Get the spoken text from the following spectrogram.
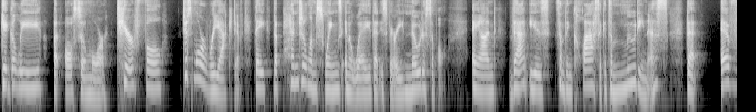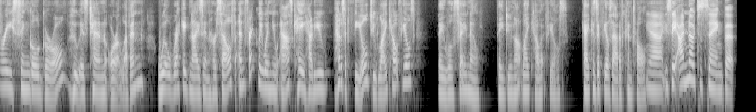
giggly, but also more tearful, just more reactive. They the pendulum swings in a way that is very noticeable. And that is something classic. It's a moodiness that every single girl who is 10 or 11 will recognize in herself. And frankly, when you ask, hey, how do you how does it feel? Do you like how it feels? They will say no. They do not like how it feels. Okay, because it feels out of control. Yeah. You see, I'm noticing that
